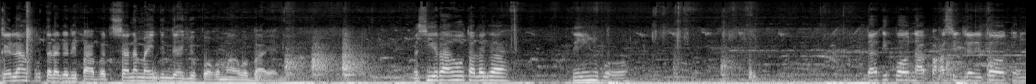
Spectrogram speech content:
kailangan po talaga ni Papa. Sana maintindihan nyo po ako mga babayan. Nasira ho talaga. Tingnan nyo po oh. Dati po napakasigla nito itong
